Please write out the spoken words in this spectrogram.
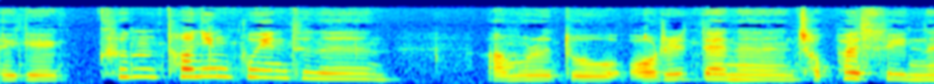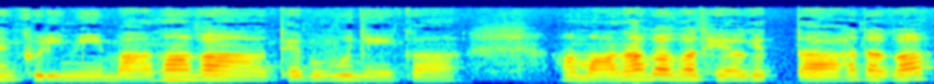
음, 되게 큰 터닝 포인트는 아무래도 어릴 때는 접할 수 있는 그림이 만화가 대부분이니까 아, 만화가가 돼야겠다 하다가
